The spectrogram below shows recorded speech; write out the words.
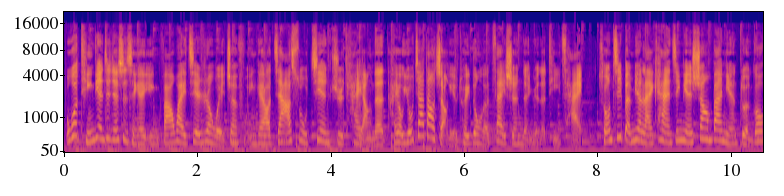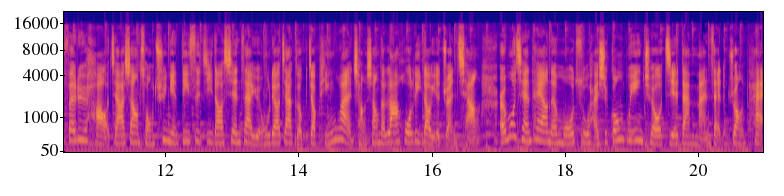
不过停电这件事情也引发外界认为政府应该要加速建制太阳能。还有油价大涨，也推动了再生能源的题材。从基本面来看，今年上半年趸购费率好，加上从去年第四季到现在，原物料价格比较平缓，厂商的拉货力道也转强。而目前太阳能模组还是供不应求、接单满载的状态。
